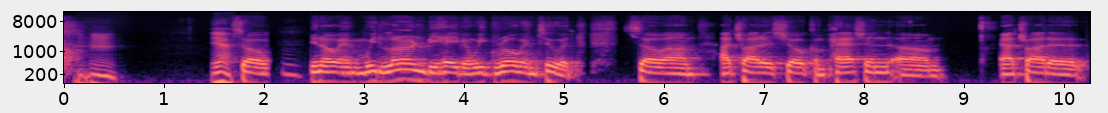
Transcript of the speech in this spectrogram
Mm-hmm. Yeah. So, you know, and we learn behavior and we grow into it. So um, I try to show compassion. Um, I try to,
